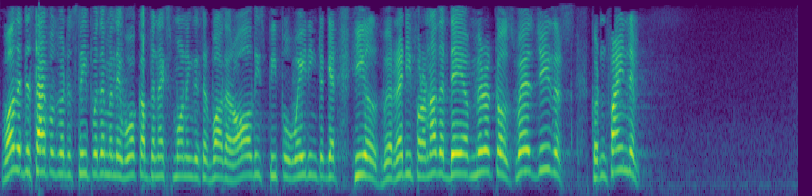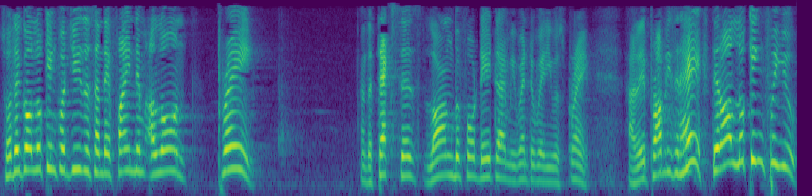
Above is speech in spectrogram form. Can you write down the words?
While the disciples went to sleep with him and they woke up the next morning, they said, wow, there are all these people waiting to get healed. We're ready for another day of miracles. Where's Jesus? Couldn't find him. So they go looking for Jesus and they find him alone, praying. And the text says, long before daytime, he went to where he was praying. And they probably said, hey, they're all looking for you.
